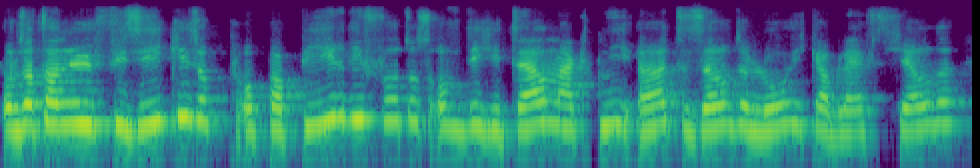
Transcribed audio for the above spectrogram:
of dat dan nu fysiek is op, op papier, die foto's, of digitaal, maakt niet uit. Dezelfde logica blijft gelden.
